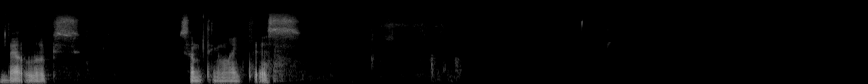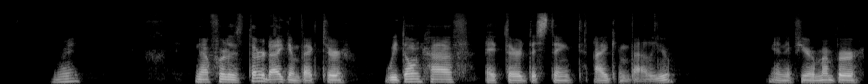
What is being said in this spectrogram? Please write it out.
that looks something like this. Right. Now for the third eigenvector, we don't have a third distinct eigenvalue. And if you remember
